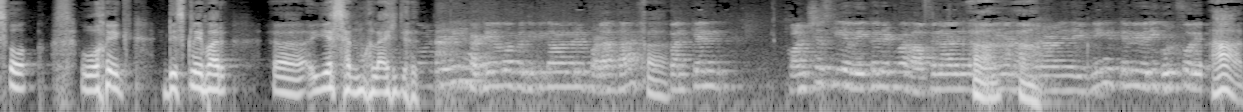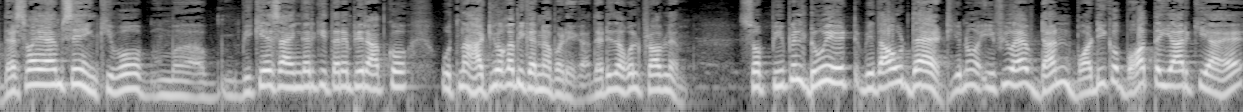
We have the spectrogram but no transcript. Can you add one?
so वो एक डिस्क्लेमर ये सनमोलाइल हटेगा दीपिका में मैंने पढ़ा था। हाँ। One can consciously awaken it for half an hour in the morning and half an hour in the evening, it can be very good for you. That's why I am saying कि वो बीकेएस आयंगर की तरह फिर आपको उतना हार्ट का भी करना पड़ेगा। That is a whole problem so people do it without that you know if you have done body को बहुत तैयार किया है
